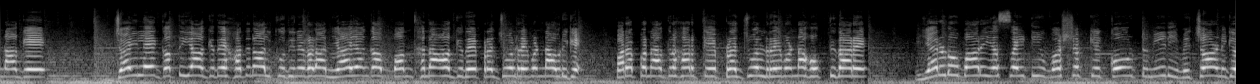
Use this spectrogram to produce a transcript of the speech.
ರೇವಣ್ಣಗೆ ಜೈಲೇ ಗತಿಯಾಗಿದೆ. ಹದಿನಾಲ್ಕು ದಿನಗಳ ನ್ಯಾಯಾಂಗ ಬಂಧನ ಆಗಿದೆ ಪ್ರಜ್ವಲ್ ರೇವಣ್ಣ ಅವರಿಗೆ. ಪರಪ್ಪನ ಅಗ್ರಹಾರಕ್ಕೆ ಪ್ರಜ್ವಲ್ ರೇವಣ್ಣ ಹೋಗ್ತಿದ್ದಾರೆ. ಎರಡು ಬಾರಿ ಎಸ್ಐಟಿ ವಶಕ್ಕೆ ಕೋರ್ಟ್ ನೀಡಿ ವಿಚಾರಣೆಗೆ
